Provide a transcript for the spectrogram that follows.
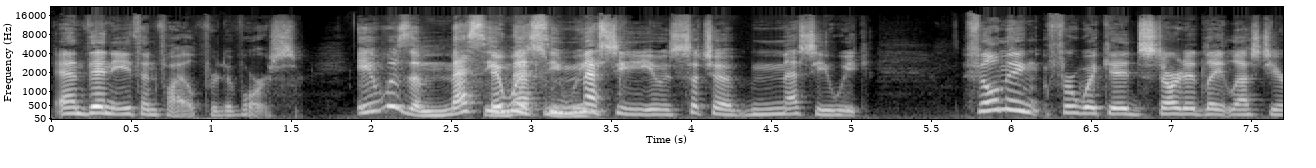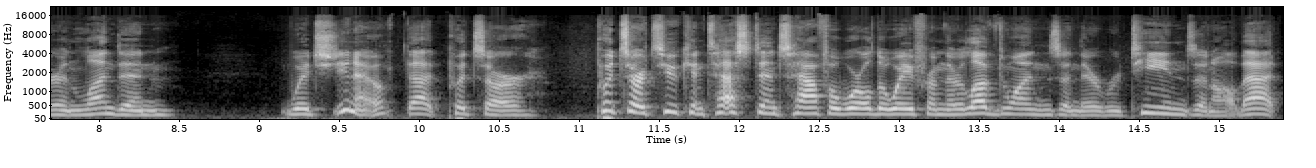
And then Ethan filed for divorce. It was a messy, It was messy week. messy. It was such a messy week. Filming for Wicked started late last year in London, which, you know, that puts our puts our two contestants half a world away from their loved ones and their routines and all that.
